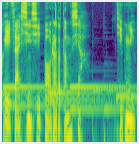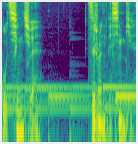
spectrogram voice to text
可以在信息爆炸的当下，提供一股清泉，滋润你的心田。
